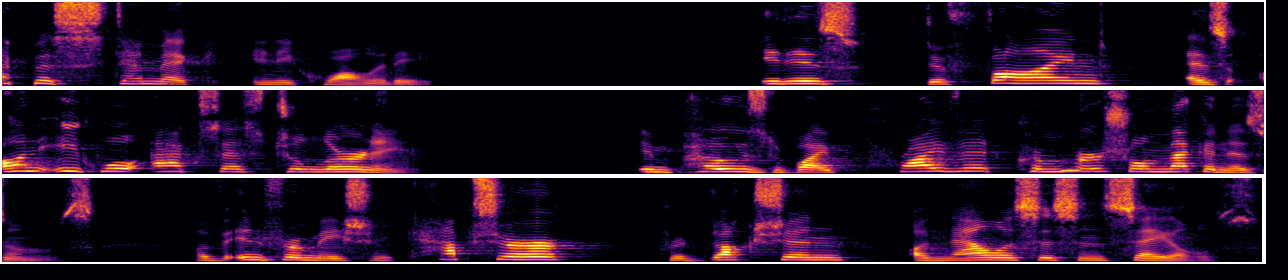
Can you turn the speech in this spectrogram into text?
epistemic inequality. It is defined as unequal access to learning imposed by private commercial mechanisms of information capture, production, analysis, and sales.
